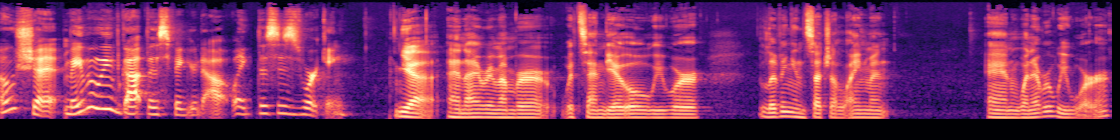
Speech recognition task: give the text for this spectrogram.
oh shit, maybe we've got this figured out. Like, this is working. Yeah. And I remember with San Diego, we were living in such alignment. And whenever we were,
